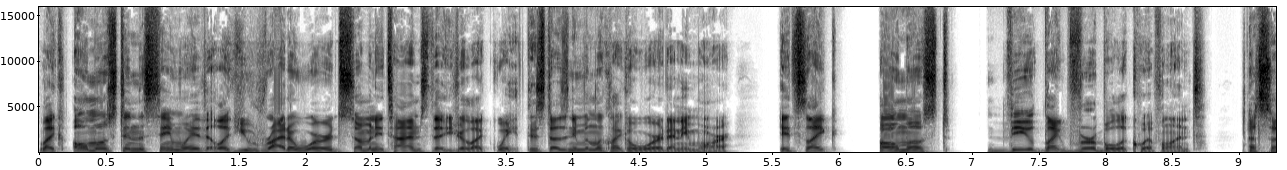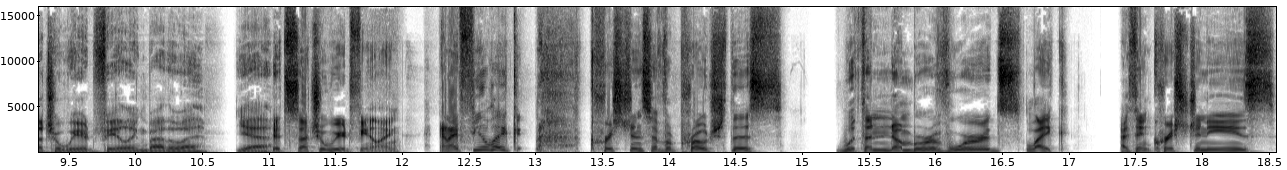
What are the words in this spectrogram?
Like almost in the same way that like you write a word so many times that you're like, wait, this doesn't even look like a word anymore. It's like almost the like verbal equivalent. That's such a weird feeling, by the way. Yeah. It's such a weird feeling. And I feel like Christians have approached this with a number of words. Like, I think Christianese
